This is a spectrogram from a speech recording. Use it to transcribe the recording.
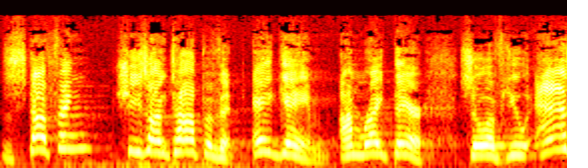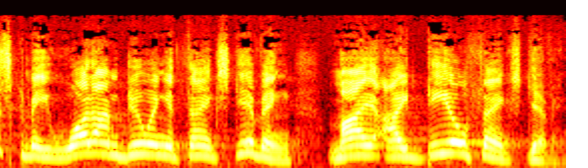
stuffing, she's on top of it. A game, I'm right there. So if you ask me what I'm doing at Thanksgiving, my ideal Thanksgiving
